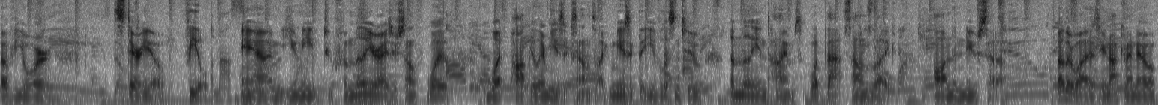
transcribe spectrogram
of your stereo field and you need to familiarize yourself with what popular music sounds like, music that you've listened to a million times, what that sounds like on the new setup. Otherwise, you're not going to know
